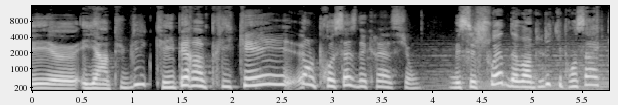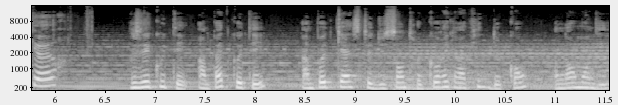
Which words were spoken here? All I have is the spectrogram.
Euh, et il y a un public qui est hyper impliqué dans le process de création. Mais c'est chouette d'avoir un public qui prend ça à cœur. Vous écoutez Un pas de côté, un podcast du Centre chorégraphique de Caen en Normandie.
